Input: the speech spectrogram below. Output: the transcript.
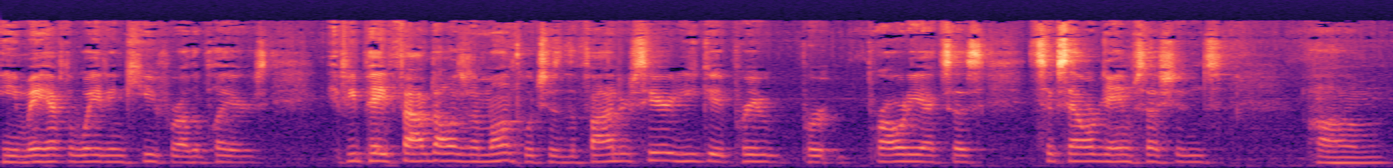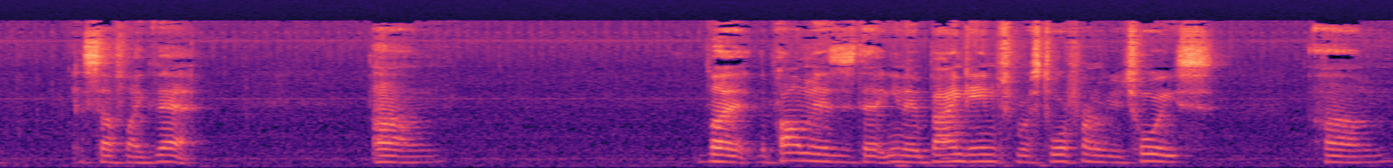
And you may have to wait in queue for other players. If you pay five dollars a month, which is the Founders tier, you get pre, pre priority access, six hour game sessions, um, and stuff like that. Um, but the problem is, is that you know buying games from a storefront of your choice, um,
